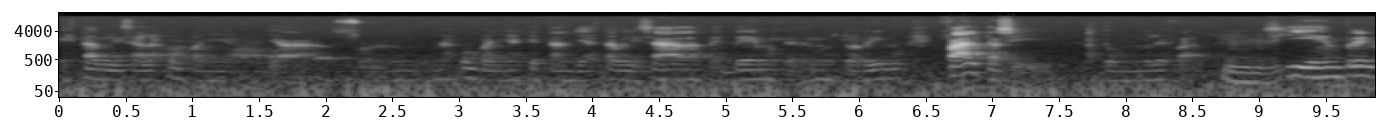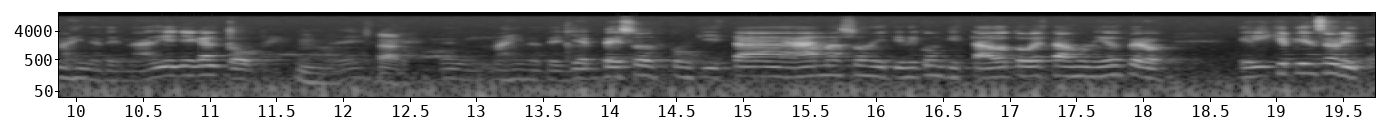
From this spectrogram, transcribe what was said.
estabilizar las compañías. Ya compañías que están ya estabilizadas, vendemos, tenemos nuestro ritmo. Falta, sí, a todo el mundo le falta. Siempre, imagínate, nadie llega al tope. ¿eh? Claro. Eh, Imagínate, Jeff Bezos conquista Amazon y tiene conquistado todo Estados Unidos, pero él qué piensa ahorita?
